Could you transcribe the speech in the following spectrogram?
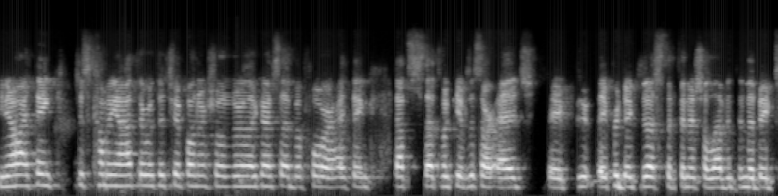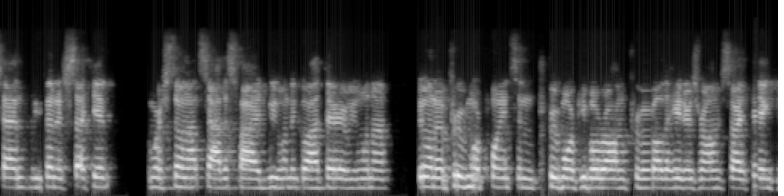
you know, I think just coming out there with a chip on our shoulder, like I said before, I think that's that's what gives us our edge. They they predicted us to finish 11th in the Big Ten. We finished second, and we're still not satisfied. We want to go out there. We want to we want to prove more points and prove more people wrong, prove all the haters wrong. So I think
